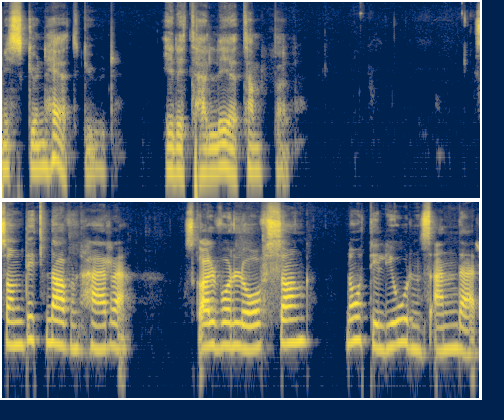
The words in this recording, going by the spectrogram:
miskunnhet, Gud, i ditt hellige tempel. Som ditt navn, Herre, skal vår lovsang nå til jordens ender.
